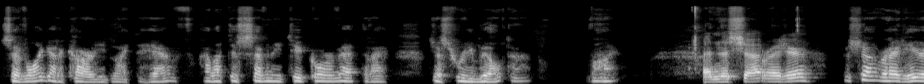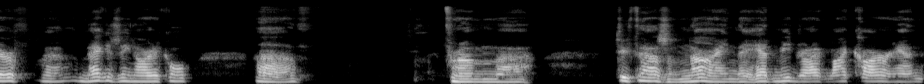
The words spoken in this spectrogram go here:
said, well, I got a car you'd like to have. How about this 72 Corvette that I just rebuilt? Uh, fine. And this shot right here. The shot right here, uh, magazine article uh, from uh, 2009. They had me drive my car in,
